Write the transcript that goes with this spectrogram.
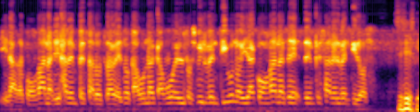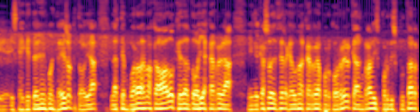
y nada, con ganas ya de empezar otra vez, ¿no? Cada uno acabó el 2021 y ya con ganas de, de empezar el 22. Sí, sí, es que, es que hay que tener en cuenta eso, que todavía la temporada no ha acabado, queda todavía carrera, en el caso de Cera queda una carrera por correr, quedan rallies por disputar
